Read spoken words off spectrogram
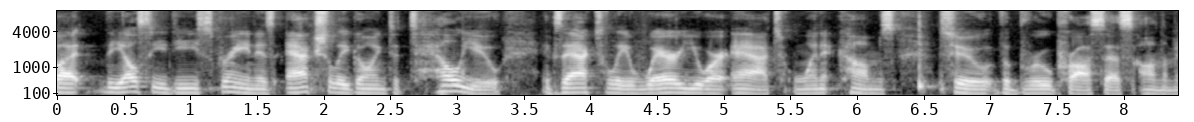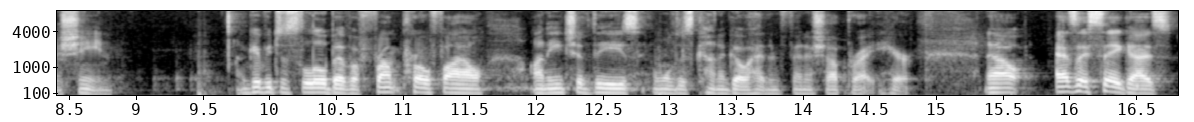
but the LCD screen is actually going to tell you exactly where you are at when it comes to the brew process on the machine. I'll give you just a little bit of a front profile on each of these, and we'll just kind of go ahead and finish up right here. Now, as I say, guys,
